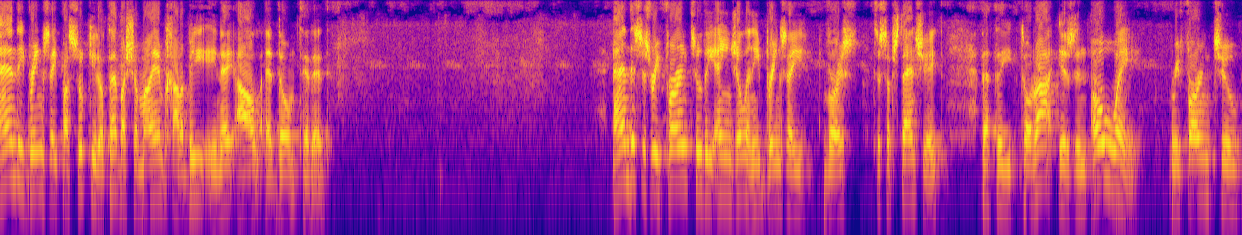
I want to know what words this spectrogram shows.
And he brings a pasuk, Kiroteh b'shamayim charbi ine al edom tered. And this is referring to the angel, and he brings a verse to substantiate that the Torah is in no way referring to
